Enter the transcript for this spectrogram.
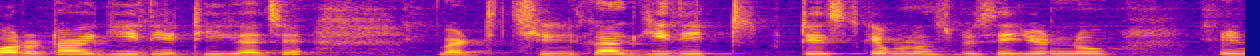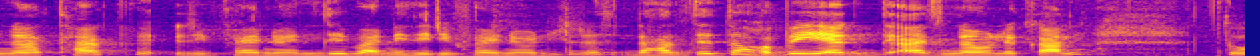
পরোটা হয় ঘি দিয়ে ঠিক আছে বাট ছিলকা ঘি দিয়ে টেস্ট কেমন আসবে সেই জন্য না থাক রিফাইন অয়েল দিয়ে বানিয়ে দিই। রিফাইন অয়েলটা ঢালতে তো হবেই এক আজ না হলে কাল। তো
